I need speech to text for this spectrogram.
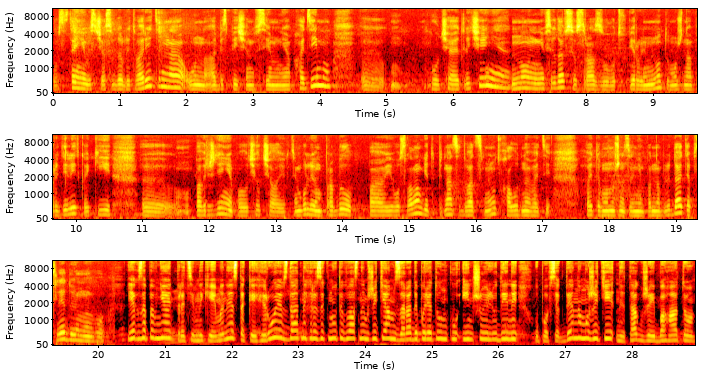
Состояние его сейчас удовлетворительне, он обеспечен всем необходимым, э, получает лечение, но не всегда все сразу вот в первые минуты можно определить, какие э, повреждения получил человек. Тем более он пробыл, по его словам, где-то 15-20 минут в холодной воде. Поэтому нужно за ним понаблюдать, обследуем его. Як запевняють працівники МНС, таких героїв, здатних ризикнути власним життям заради порятунку іншої людини, у повсякденному житті не так вже й багато.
